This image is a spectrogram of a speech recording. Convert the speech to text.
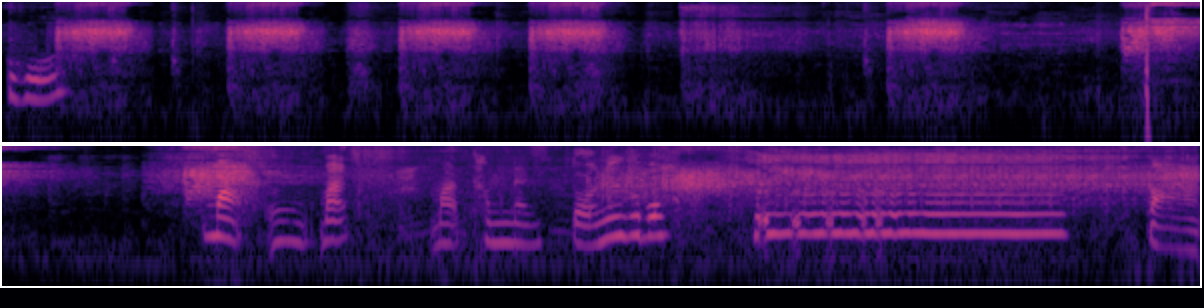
โอ้โหมา มา มาทำงางต่อเนื่องครับผมปัง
